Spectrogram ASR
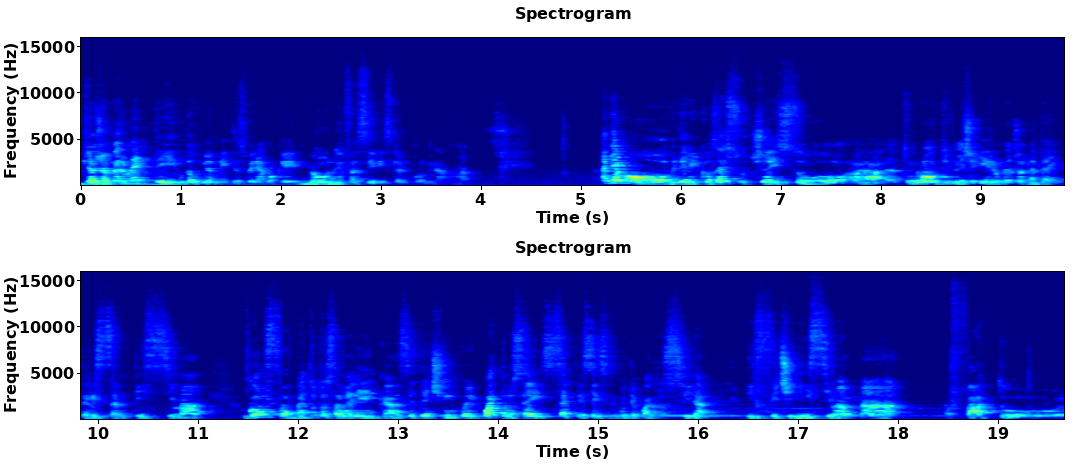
Pioggia permettendo, ovviamente speriamo che non infastidisca il programma. Andiamo a vedere cosa è successo a Toronto, invece ieri una giornata interessantissima. Goff ha battuto Savalenka 7-5, 4-6, 7-6, 7 4 sfida difficilissima ma ha fatto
